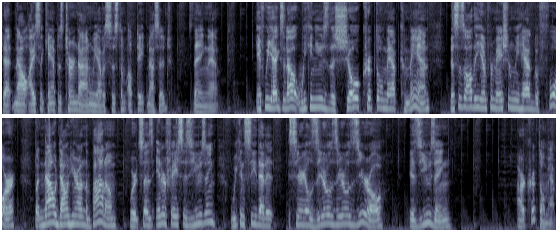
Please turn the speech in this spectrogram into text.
that now ISAKMP is turned on. We have a system update message saying that. If we exit out, we can use the show crypto map command. This is all the information we had before, but now down here on the bottom where it says interface is using, we can see that it serial 000 is using our crypto map.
